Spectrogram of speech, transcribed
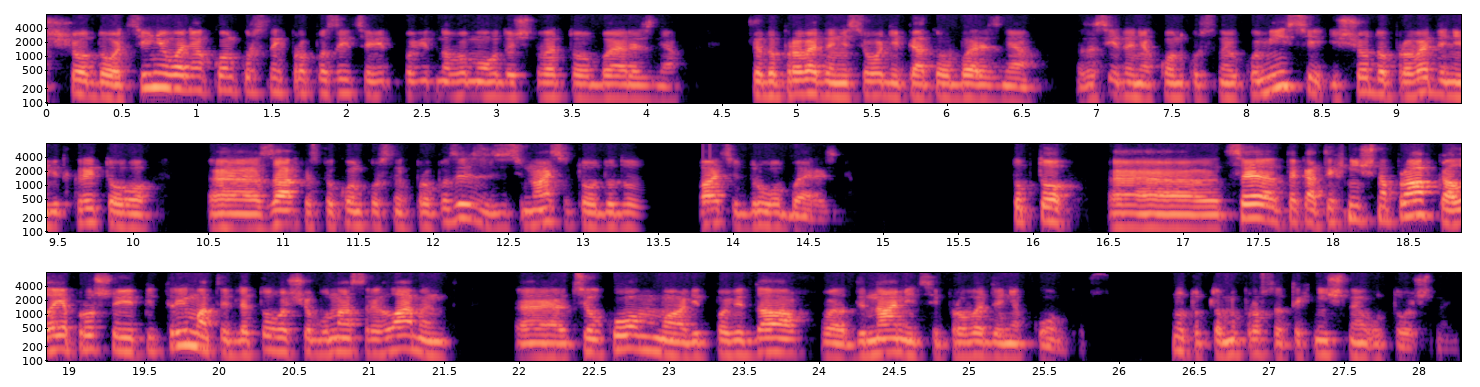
щодо оцінювання конкурсних пропозицій відповідно вимоги до 4 березня, щодо проведення сьогодні, 5 березня, засідання конкурсної комісії, і щодо проведення відкритого е, захисту конкурсних пропозицій з 17 до 22 березня. Тобто е, це така технічна правка, але я прошу її підтримати для того, щоб у нас регламент е, цілком відповідав е, динаміці проведення конкурсу. Ну тобто, ми просто технічне уточнення.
